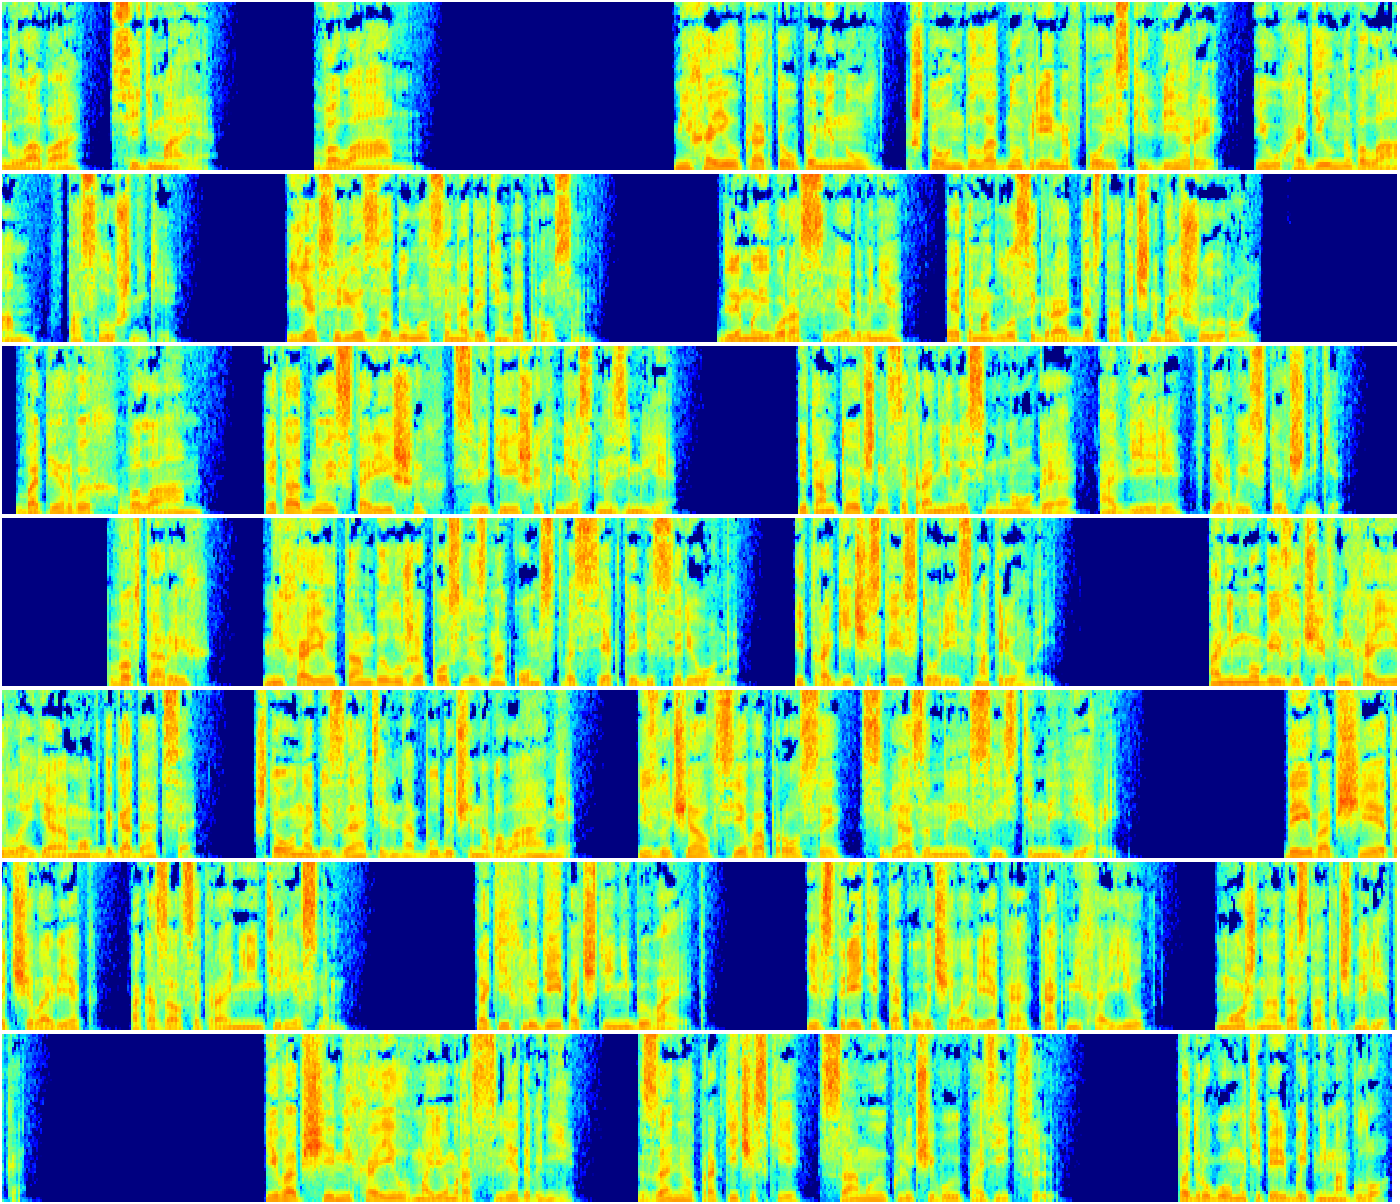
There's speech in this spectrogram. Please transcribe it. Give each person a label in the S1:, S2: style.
S1: Глава седьмая. Валаам. Михаил как-то упомянул, что он был одно время в поиске веры и уходил на Валаам в послушники. Я всерьез задумался над этим вопросом. Для моего расследования это могло сыграть достаточно большую роль. Во-первых, Валаам — это одно из старейших, святейших мест на Земле — и там точно сохранилось многое о вере в первоисточнике. Во-вторых, Михаил там был уже после знакомства с сектой Виссариона и трагической историей с Матрёной. А немного изучив Михаила, я мог догадаться, что он обязательно, будучи на Валааме, изучал все вопросы, связанные с истинной верой. Да и вообще этот человек оказался крайне интересным, Таких людей почти не бывает. И встретить такого человека, как Михаил, можно достаточно редко. И вообще Михаил в моем расследовании занял практически самую ключевую позицию. По-другому теперь быть не могло.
